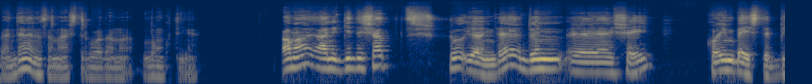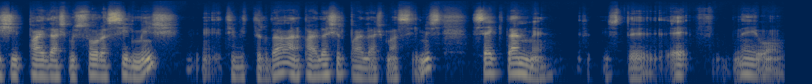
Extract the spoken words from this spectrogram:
Ben demedim sana açtır bu adama long diye. Ama yani gidişat şu yönde. Dün e, şey Coinbase'de bir şey paylaşmış sonra silmiş e, Twitter'da. Hani paylaşır paylaşmaz silmiş. SEC'den mi? İşte e, ne o?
